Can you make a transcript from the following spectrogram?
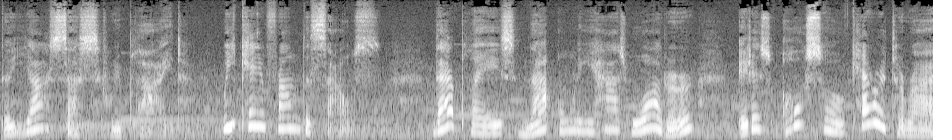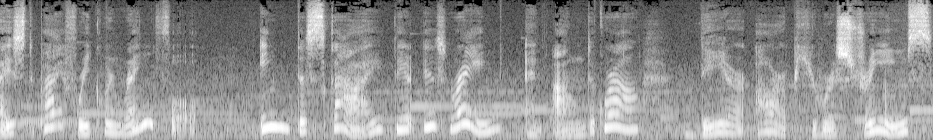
The Yaksas replied, We came from the south. That place not only has water, it is also characterized by frequent rainfall. In the sky there is rain, and on the ground there are pure streams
